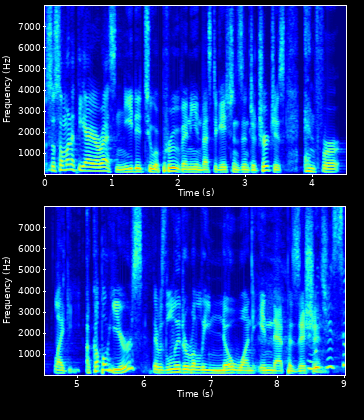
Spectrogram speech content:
so someone at the IRS needed to approve any investigations into churches. And for like a couple years, there was literally no one in that position. Which is so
